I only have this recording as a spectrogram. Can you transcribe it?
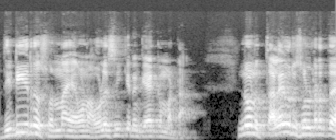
திடீர்னு சொன்னால் எவனும் அவ்வளோ சீக்கிரம் கேட்க மாட்டான். இன்னொன்று தலைவர் சொல்கிறத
